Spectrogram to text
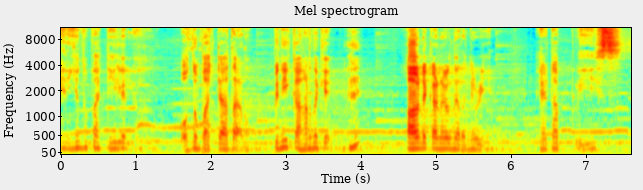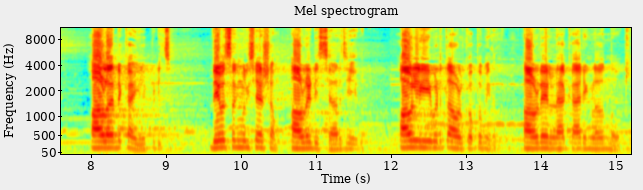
എനിക്കൊന്നും പറ്റിയില്ലല്ലോ. ഒന്നും പറ്റാത്തതാണ്. പിന്നെ ഈ കാണുന്നൊക്കെ അവന്റെ അവന്റെ കണ്ണുകൾ നിറഞ്ഞൊഴുകി. ഏട്ടാ പ്ലീസ്. അവൾ അവന്റെ കയ്യിൽ പിടിച്ചു. ദിവസങ്ങൾക്ക് ശേഷം അവളെ ഡിസ്ചാർജ് ചെയ്തു. അവൾ ലീവ് എടുത്ത് അവൾക്കൊപ്പം ഇരുന്നു. അവളുടെ എല്ലാ കാര്യങ്ങളും അവൻ നോക്കി.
